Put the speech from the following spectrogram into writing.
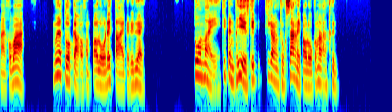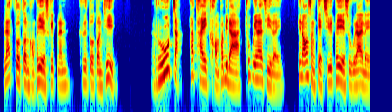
หมายความว่า เมื่อตัวเก่าของเปาโลได้ตายไปเรื่อย ตัวใหม่ที่เป็นพระเยซูคริสต์ที่กำลังถูกสร้างในเปาโลก็มากขึ้น และตัวตนของพระเยซูคริสต์นั้น คือตัวตนที่รู้จักพระทัยของพระบิดาทุกวินาทีเลย พี่น้องสังเกตชีวิตพระเยซูได้เลย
